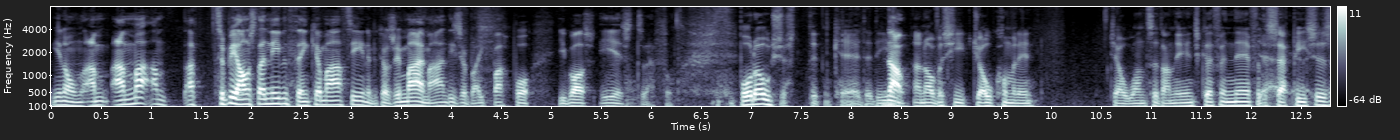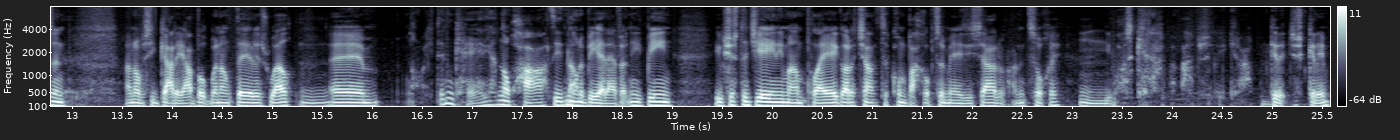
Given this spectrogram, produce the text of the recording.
You know, I'm, I'm, I'm, I, to be honest, I didn't even think of Martina because in my mind he's a right back, but he was, he is dreadful. Burrows just didn't care, did he? No. And obviously Joe coming in, Joe wanted Andy Inchcliffe in there for yeah, the set pieces yeah. and and obviously Gary Abbott went out there as well. Mm. Um, didn't care. He had no heart. He didn't no. want to be at Everton. He'd been, he was just a journeyman player. Got a chance to come back up to Merseyside and took it. Mm. He was crap, absolutely crap. Mm. Just grim.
